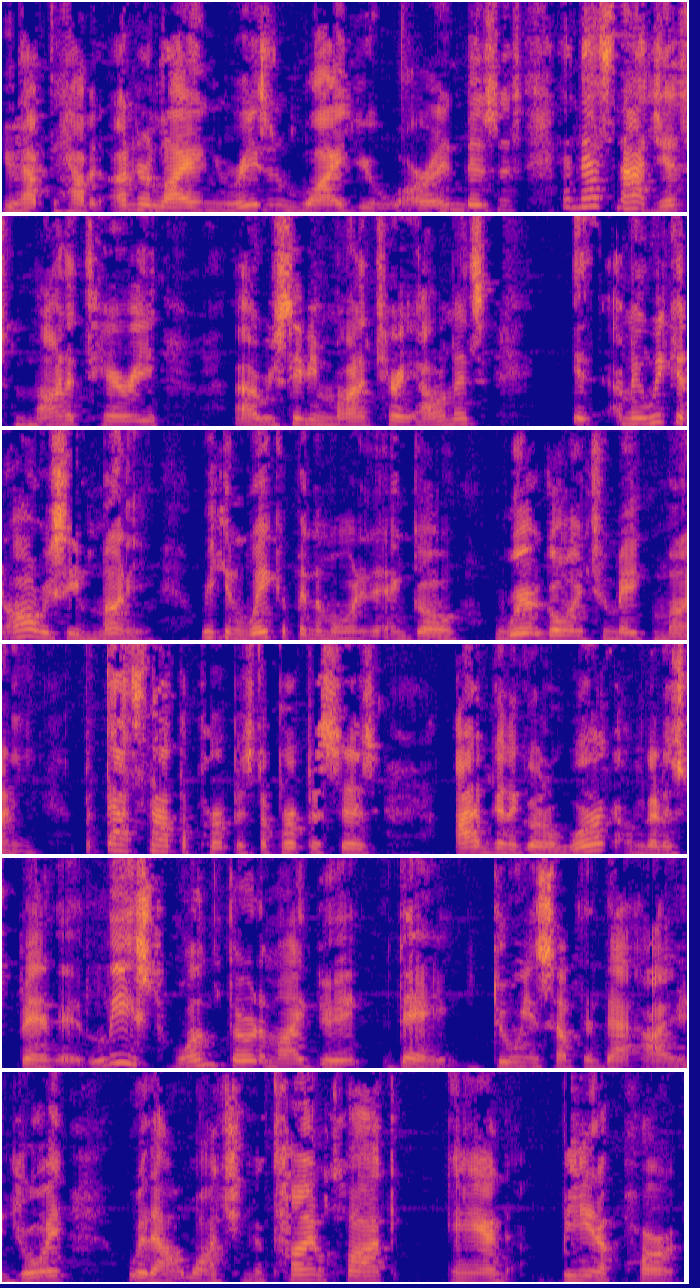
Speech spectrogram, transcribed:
You have to have an underlying reason why you are in business. And that's not just monetary, uh, receiving monetary elements. It, I mean, we can all receive money. We can wake up in the morning and go, we're going to make money. But that's not the purpose. The purpose is I'm going to go to work. I'm going to spend at least one third of my day, doing something that I enjoy without watching the time clock and being a part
